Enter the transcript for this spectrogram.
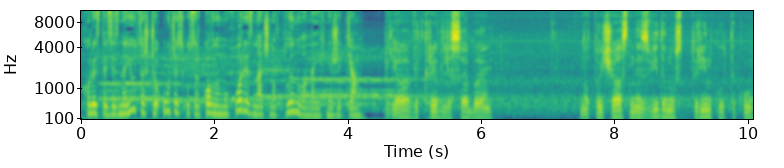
Хористи зізнаються, що участь у церковному хорі значно вплинула на їхнє життя. Я відкрив для себе на той час незвідану сторінку, таку,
